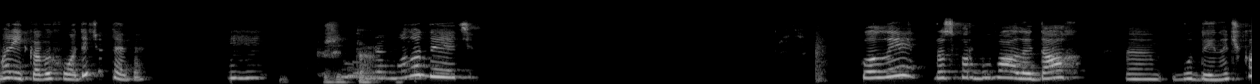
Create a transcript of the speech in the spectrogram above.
Марійка, виходить у тебе? Кажи так. Молодець. Коли розфарбували дах е, будиночка,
